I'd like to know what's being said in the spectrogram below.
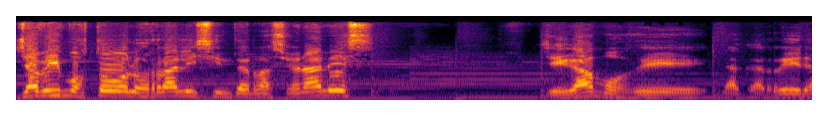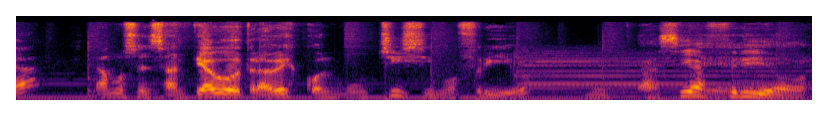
Ya vimos todos los rallies internacionales. Llegamos de la carrera. Estamos en Santiago otra vez con muchísimo frío. Hacía Eh. frío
